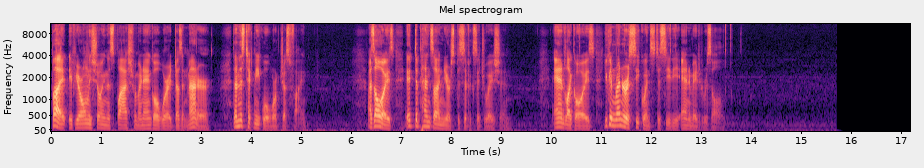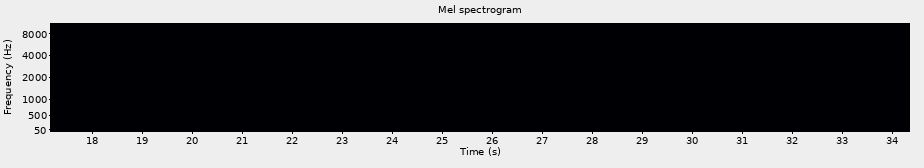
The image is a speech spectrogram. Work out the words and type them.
But if you're only showing the splash from an angle where it doesn't matter, then this technique will work just fine. As always, it depends on your specific situation. And like always, you can render a sequence to see the animated result.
